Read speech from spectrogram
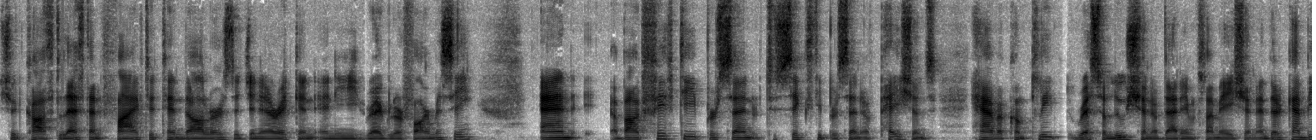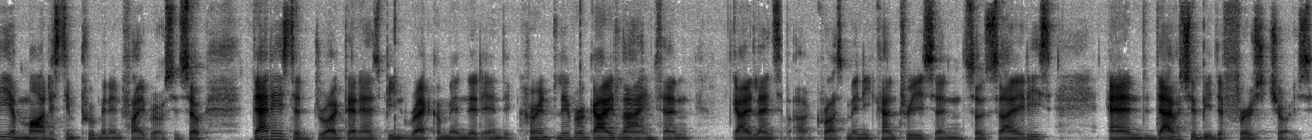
should cost less than five to ten dollars, the generic in any regular pharmacy, and about 50% to 60% of patients have a complete resolution of that inflammation, and there can be a modest improvement in fibrosis. So, that is the drug that has been recommended in the current liver guidelines and guidelines across many countries and societies, and that should be the first choice.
